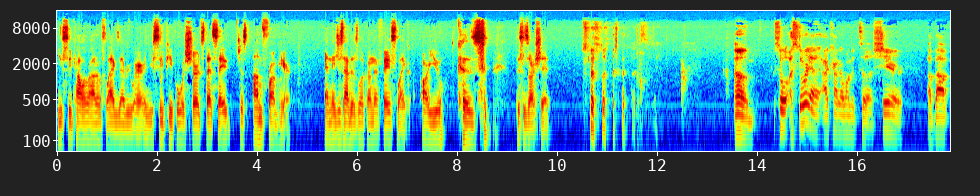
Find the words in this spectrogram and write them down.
You see Colorado flags everywhere, and you see people with shirts that say, just, I'm from here. And they just have this look on their face like, Are you? Because this is our shit. um, so, a story I, I kind of wanted to share about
